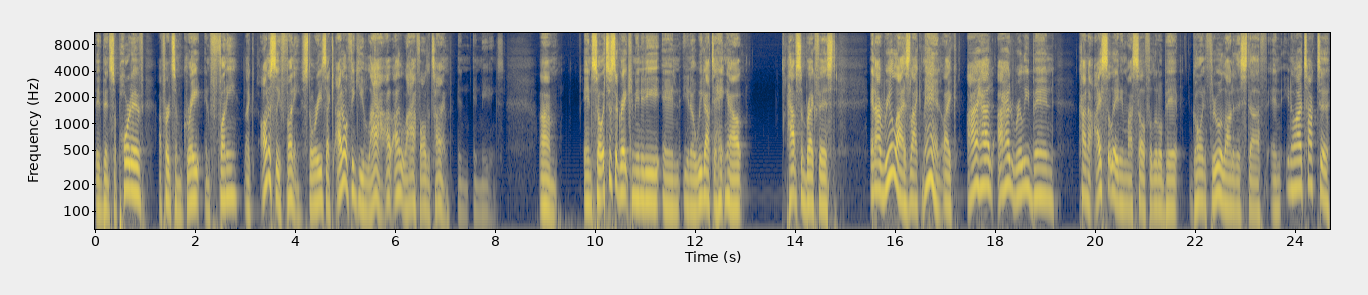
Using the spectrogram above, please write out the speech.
they've been supportive. I've heard some great and funny, like honestly funny stories. Like I don't think you laugh. I, I laugh all the time in in meetings. Um, and so it's just a great community, and you know we got to hang out, have some breakfast, and I realized like man, like I had I had really been kind of isolating myself a little bit, going through a lot of this stuff, and you know I talked to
